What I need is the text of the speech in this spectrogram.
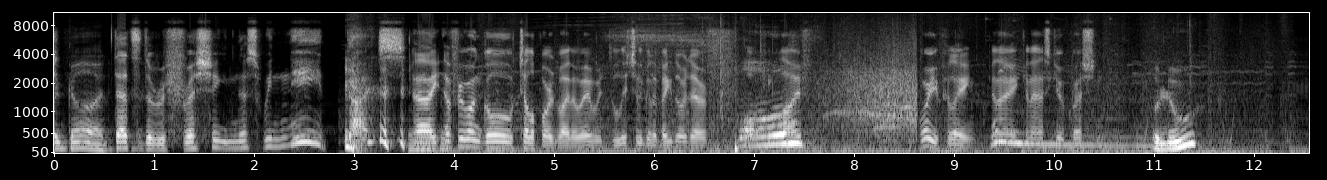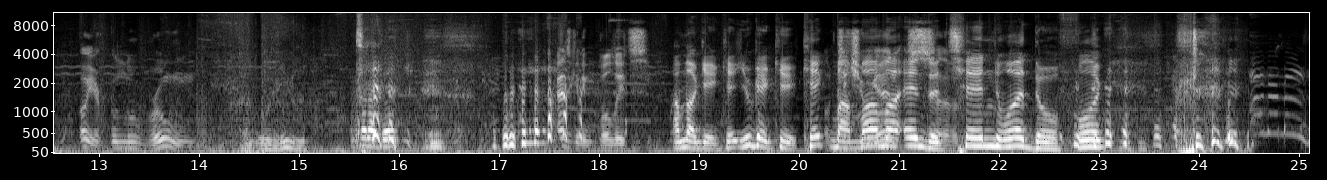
a god. That's the refreshingness we need, guys. uh, everyone go teleport, by the way. We're literally gonna backdoor their fucking Boom. life. Where are you playing? Can I can I ask you a question? Ulu? Oh, you're Ulu Rune. Ulu. What a bitch. Guy's getting bullied. I'm not getting kicked. You get kicked. Kick I'll my kick mama in the chin. What the fuck? Enemies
